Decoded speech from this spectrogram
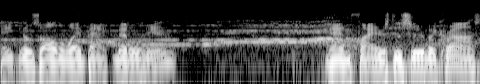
Kate goes all the way back middle here. And fires the serve across.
